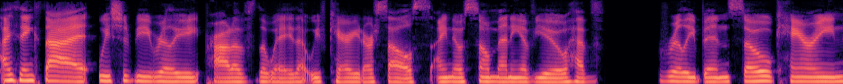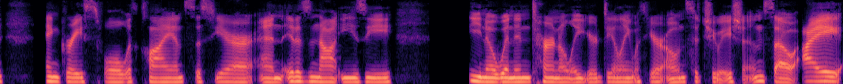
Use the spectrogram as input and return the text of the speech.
I think that we should be really proud of the way that we've carried ourselves. I know so many of you have really been so caring and graceful with clients this year. And it is not easy, you know, when internally you're dealing with your own situation. So I,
